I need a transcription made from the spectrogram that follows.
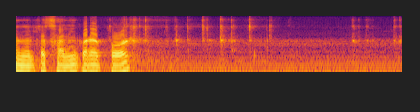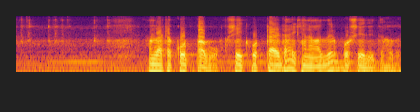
ইমেলটা সাইন ইন করার পর আমরা একটা কোড পাবো। সেই কোডটা এটা এখানে আমাদের বসিয়ে দিতে হবে।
